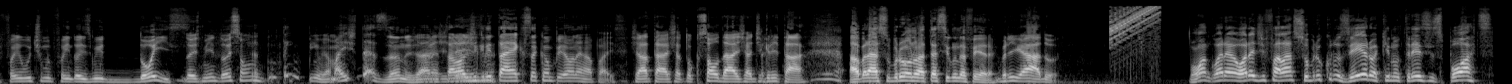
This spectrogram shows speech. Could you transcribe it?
Foi o último, foi em 2002? 2002 são... Já um tempinho, já mais de 10 anos já, né? Tá na hora de né? gritar Hexa campeão, né, rapaz? Já tá, já tô com saudade já de gritar. Abraço, Bruno, até segunda-feira. Obrigado. Bom, agora é hora de falar sobre o Cruzeiro aqui no 13 Esportes.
